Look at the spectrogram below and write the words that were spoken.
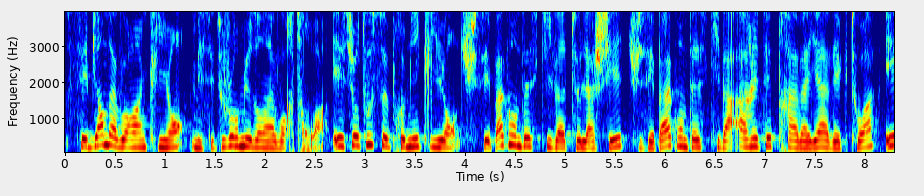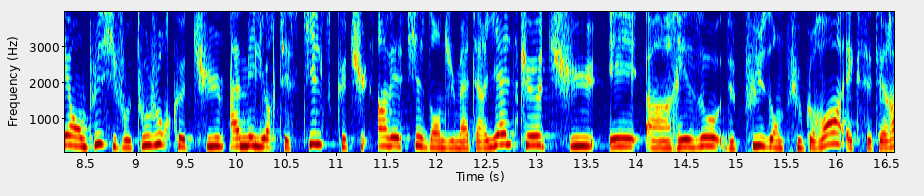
c'est bien d'avoir un client, mais c'est toujours mieux d'en avoir trois. Et surtout ce premier client, tu sais pas quand est-ce qu'il va te lâcher, tu sais pas quand est-ce qu'il va arrêter de travailler avec toi. Et en plus, il faut toujours que tu améliores tes skills, que tu investisses dans du matériel, que tu aies un réseau de plus en plus grand, etc.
